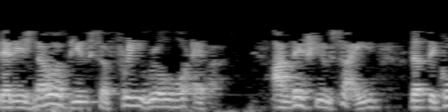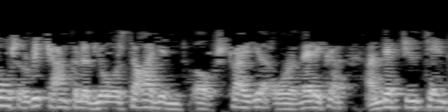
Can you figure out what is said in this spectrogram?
there is no abuse of free will whatever, unless you say that because a rich uncle of yours died in Australia or America and left you £10,000,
